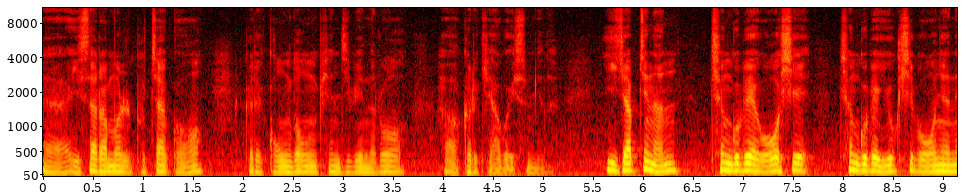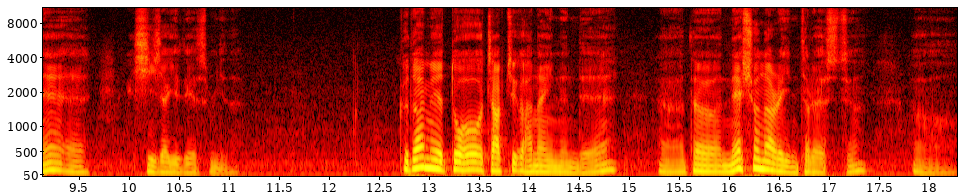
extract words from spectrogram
에, 이 사람을 붙잡고 그래 공동 편집인으로 어, 그렇게 하고 있습니다. 이 잡지는 1950, 1965년에 시작이 되었습니다. 그 다음에 또 잡지가 하나 있는데 어, The National Interest 어,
